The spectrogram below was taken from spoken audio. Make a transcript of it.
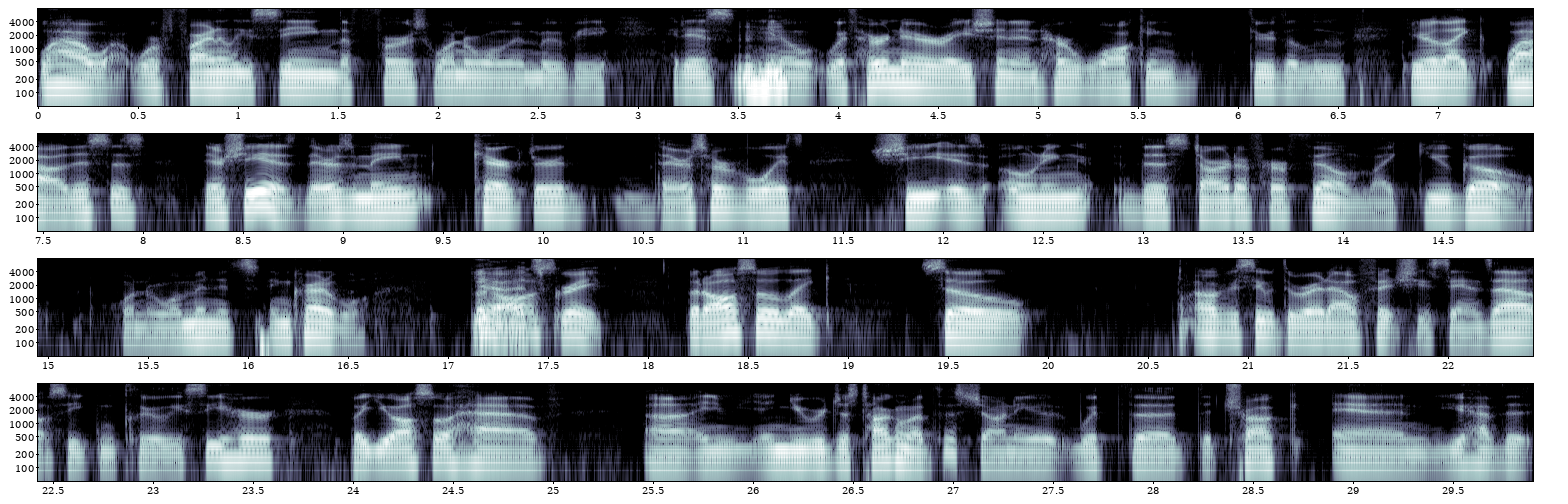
"Wow, we're finally seeing the first Wonder Woman movie." It is, you know, with her narration and her walking through the Louvre, you're like, "Wow, this is." There she is. There's a main character. There's her voice she is owning the start of her film. Like you go, Wonder Woman, it's incredible. But yeah, also, it's great. But also like so obviously with the red outfit she stands out so you can clearly see her, but you also have uh, and and you were just talking about this Johnny with the the truck and you have the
